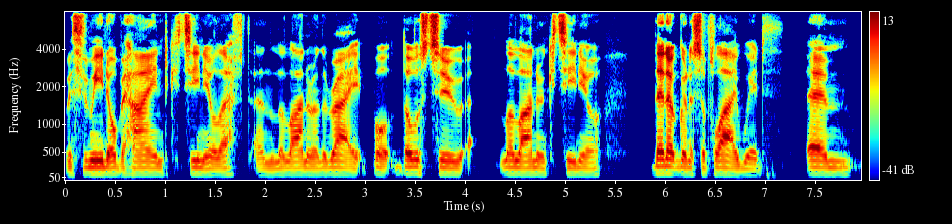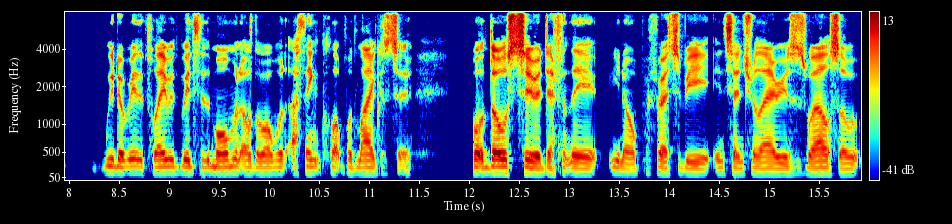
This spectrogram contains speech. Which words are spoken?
with Firmino behind, Coutinho left, and Lallana on the right. But those two, Lallana and Coutinho they're not going to supply width. Um, we don't really play with width at the moment, although I would I think Klopp would like us to. But those two are definitely, you know, prefer to be in central areas as well. So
